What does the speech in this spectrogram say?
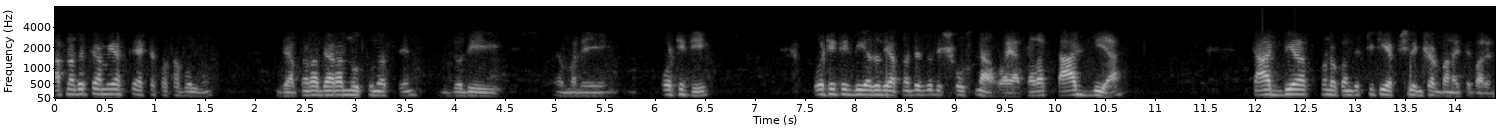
আপনাদেরকে আমি আজকে একটা কথা বলব, যে আপনারা যারা নতুন আছেন, যদি মানে ওটিটি ওটিটি দিয়ে যদি আপনাদের যদি শুট না হয়, আপনারা কার্ড দিয়া কার্ড দিয়ে করেন যে টিটিএফ সিলিং শট বানাইতে পারেন।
